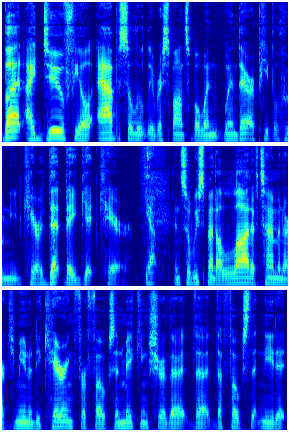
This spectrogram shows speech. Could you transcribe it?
But I do feel absolutely responsible when when there are people who need care that they get care. Yep. And so we spend a lot of time in our community caring for folks and making sure that the the folks that need it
